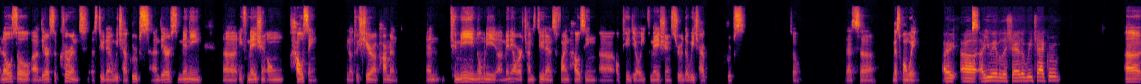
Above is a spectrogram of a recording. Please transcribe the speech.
And also uh, there's a current student WeChat groups and there's many uh, information on housing, you know, to share apartment. And to me, normally uh, many of our Chinese students find housing uh, opportunity or information through the WeChat groups. So that's uh, that's one way. Are uh, are you able to share the WeChat group? Uh,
